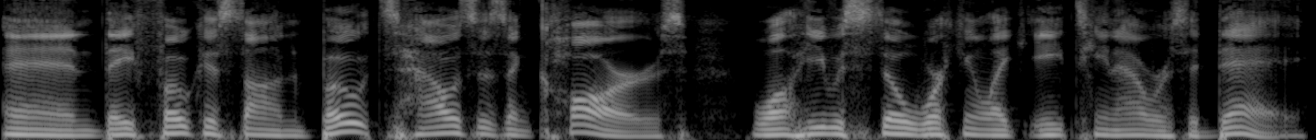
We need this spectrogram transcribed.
and they focused on boats, houses, and cars while he was still working like 18 hours a day.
